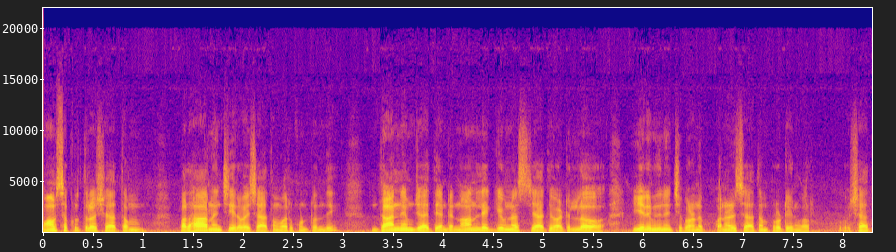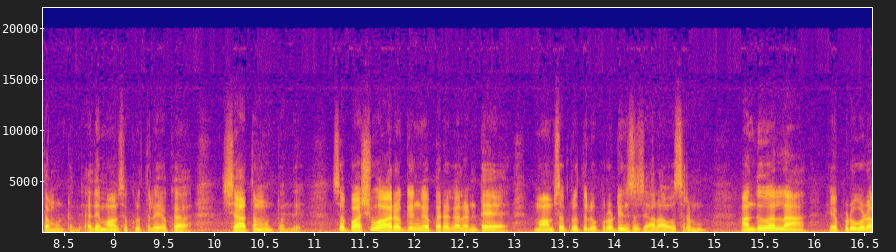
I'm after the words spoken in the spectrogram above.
మాంసకృతుల శాతం పదహారు నుంచి ఇరవై శాతం వరకు ఉంటుంది. ధాన్యం జాతి అంటే నాన్ లెగ్యుమినస్ జాతి వాటిల్లో ఎనిమిది నుంచి పన్నెండు పన్నెండు శాతం ప్రోటీన్ వరకు శాతం ఉంటుంది. అదే మాంసకృతుల యొక్క శాతం ఉంటుంది. సో పశువు ఆరోగ్యంగా పెరగాలంటే మాంసకృతులు ప్రోటీన్స్ చాలా అవసరం. అందువల్ల ఎప్పుడు కూడా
